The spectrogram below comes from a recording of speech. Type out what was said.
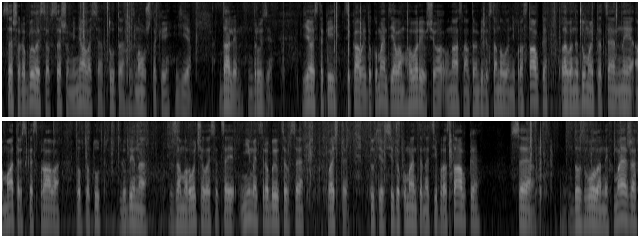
Все, що робилося, все, що мінялося, тут е, знову ж таки є. Далі, друзі, є ось такий цікавий документ. Я вам говорив, що у нас на автомобілі встановлені проставки, але ви не думайте, це не аматорська справа. Тобто тут людина заморочилася, це німець робив це все. Бачите, тут є всі документи на ці проставки, все в дозволених межах,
